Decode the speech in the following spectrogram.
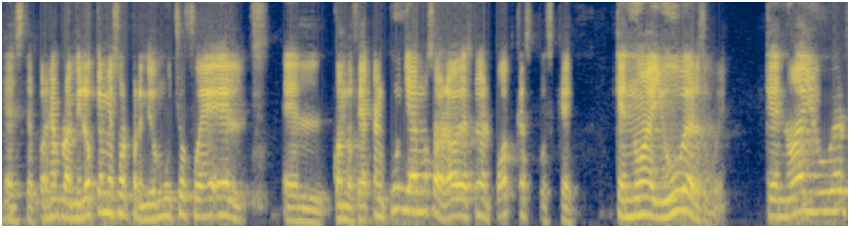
Este, por ejemplo, a mí lo que me sorprendió mucho fue el, el, cuando fui a Cancún, ya hemos hablado de esto en el podcast, pues que, que no hay Ubers, güey, que no hay Ubers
